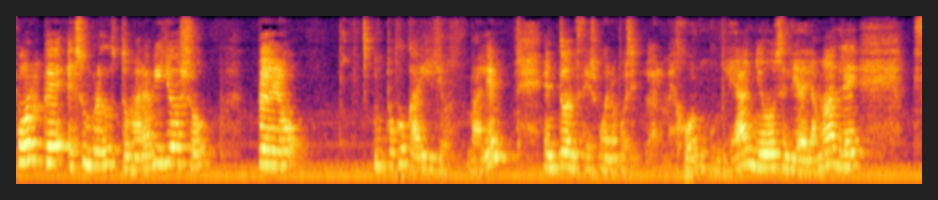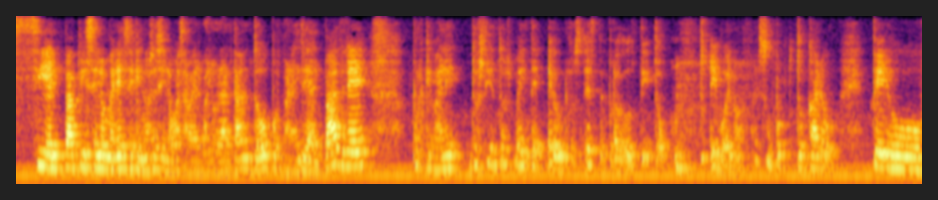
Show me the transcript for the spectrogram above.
porque es un producto maravilloso, pero un poco carillo, ¿vale? Entonces, bueno, pues mejor un cumpleaños, el Día de la Madre, si el papi se lo merece, que no sé si lo vas a ver valorar tanto, pues para el Día del Padre, porque vale 220 euros este productito. Y bueno, es un poquito caro, pero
